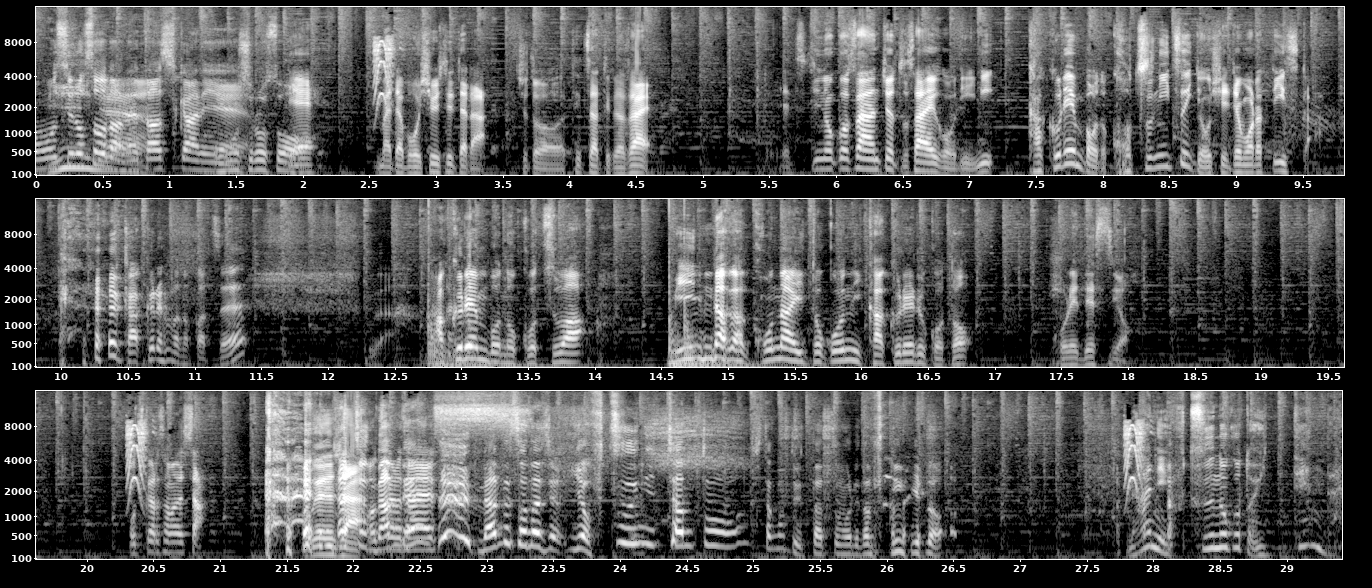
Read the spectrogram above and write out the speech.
面白そうだね。いいね。確かに。面白そう、ね、また募集してたらちょっと手伝ってください。え土の子さんちょっと最後ににかくれんぼのコツについて教えてもらっていいですか？かくれんぼのコツ？かくれんぼのコツはみんなが来ないとこに隠れること。これですよ。お疲れ様でした。お疲れ様でした。お疲れ様です。なんでそんなじゃいや普通にちゃんとしたこと言ったつもりだったんだけど。何普通のこと言ってんだよ。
